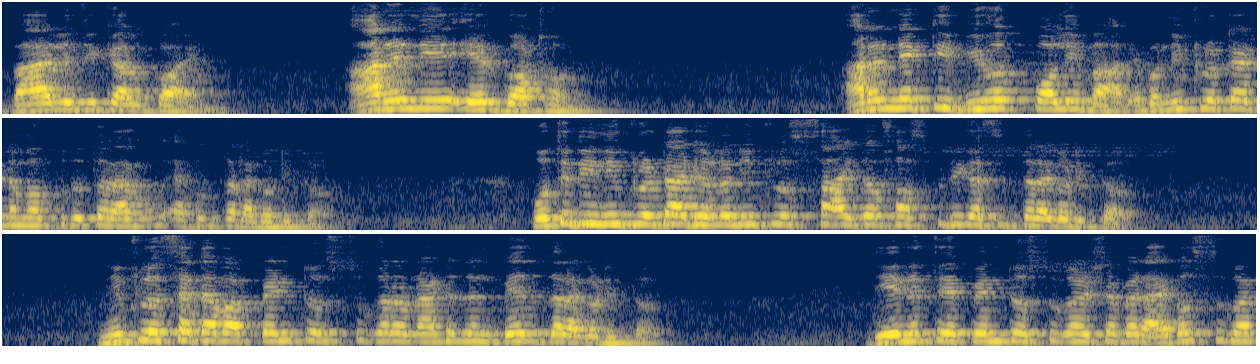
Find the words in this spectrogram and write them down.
বায়োলজিক্যাল কয়েন। আরএনএ এর গঠন। আরএনএ একটি বৃহৎ পলিমার এবং নিউক্লিওটাইড নামক ক্ষুদ্রতর একক- একক দ্বারা গঠিত। প্রতিটি নিউক্লিওটাইড হলো নিউক্লিওসাইড ও ফসফরিক অ্যাসিড দ্বারা গঠিত। নিউক্লিওসাইড আবার পেন্টোজ, সুগার ও নাইট্রোজেন বেস দ্বারা গঠিত। ডিএনএতে পেন্টোজ সুগার হিসাবে রাইবোজ সুগার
